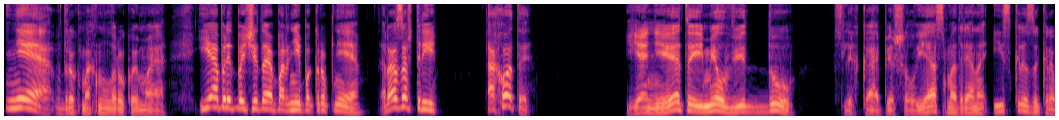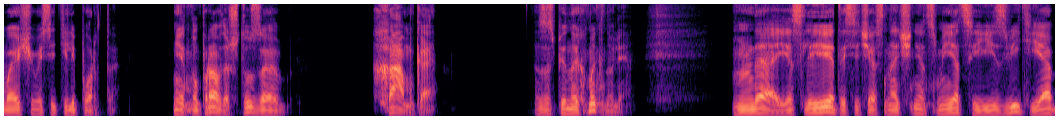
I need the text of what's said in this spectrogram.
Не, вдруг махнула рукой Майя. Я предпочитаю парней покрупнее. Раза в три. Охоты. Я не это имел в виду, слегка опешил я, смотря на искры закрывающегося телепорта. Нет, ну правда, что за хамка? За спиной хмыкнули. Да, если это сейчас начнет смеяться и язвить, я...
